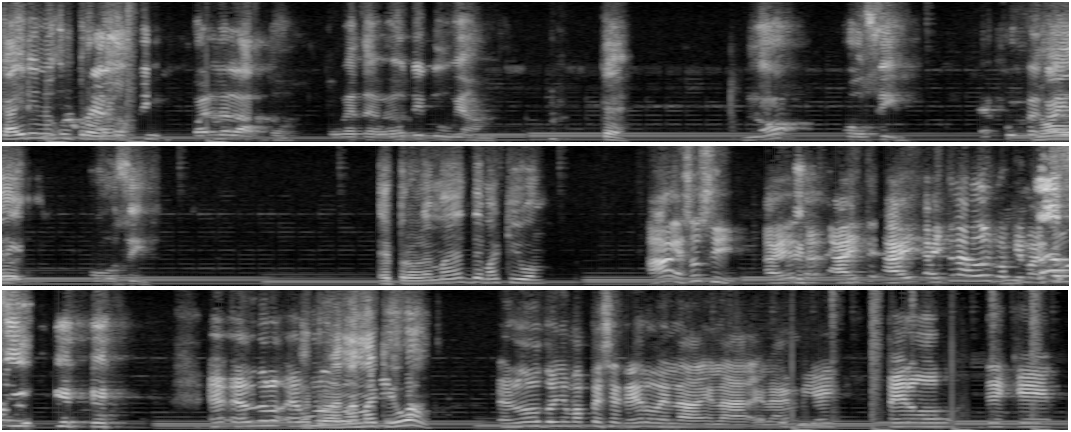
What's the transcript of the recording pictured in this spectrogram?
Kyrie no es un problema. ¿Cuál de las dos? Porque te veo titubeando. ¿Qué? No o sí. ¿Es culpa de Kyrie o sí? El problema es de Mark Cuban. Ah, eso sí. Ahí, ahí, te la doy porque Mark ah, Cuban. el problema es Mike Cuban. Es uno de los dueños más peseteros en la, en la, en la NBA. Pero de que,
